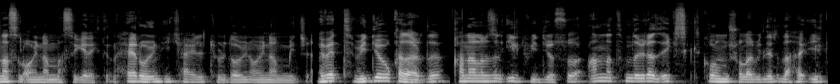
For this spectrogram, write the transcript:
nasıl oynanması gerektiğini. Her oyun hikayeli türde oyun oynanmayacak. Evet video bu kadardı. Kanalımızın ilk videosu. Anlatımda biraz eksiklik olmuş olabilir. Daha ilk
